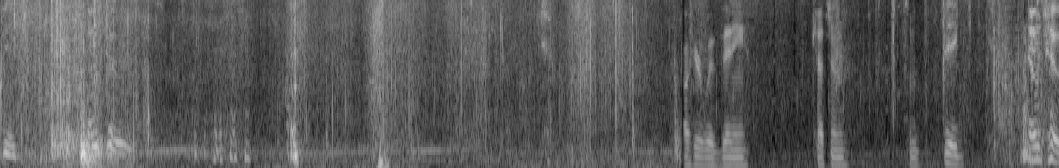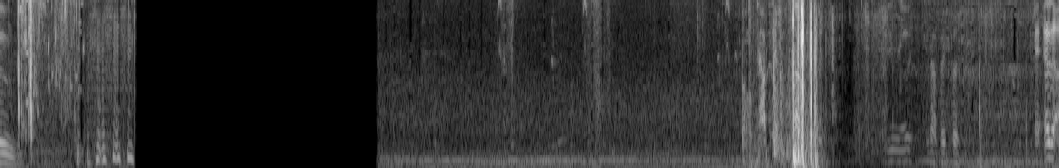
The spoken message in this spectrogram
Big no-toes. Out here with Vinny, catching some big no toes. oh, got fish. Got fish. Got big fish. And, uh,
